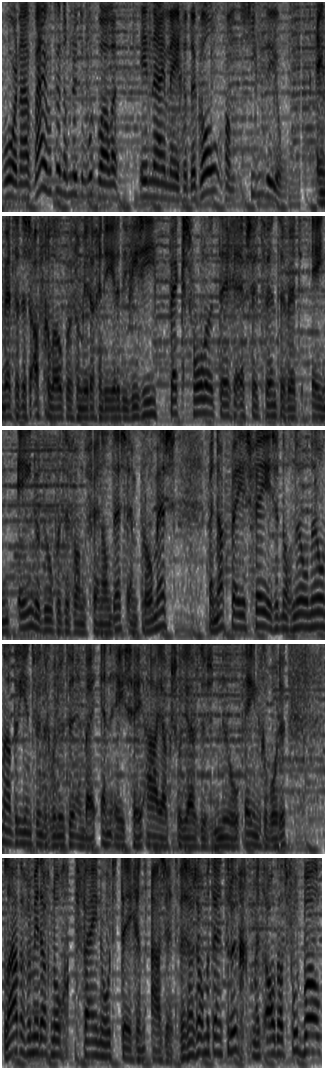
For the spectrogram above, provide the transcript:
voor na 25 minuten voetballen in Nijmegen. De goal van Siem de Jong. Eén wedstrijd is afgelopen vanmiddag in de Eredivisie. PEC Zwolle tegen FC Twente werd 1-1 door doelpunten van Fernandes en Promes. Bij NAC PSV is het nog 0-0 na 23 minuten... en bij NEC Ajax zojuist dus 0-1 geworden. Later vanmiddag nog Feyenoord tegen AZ. We zijn zometeen terug met al dat voetbal.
